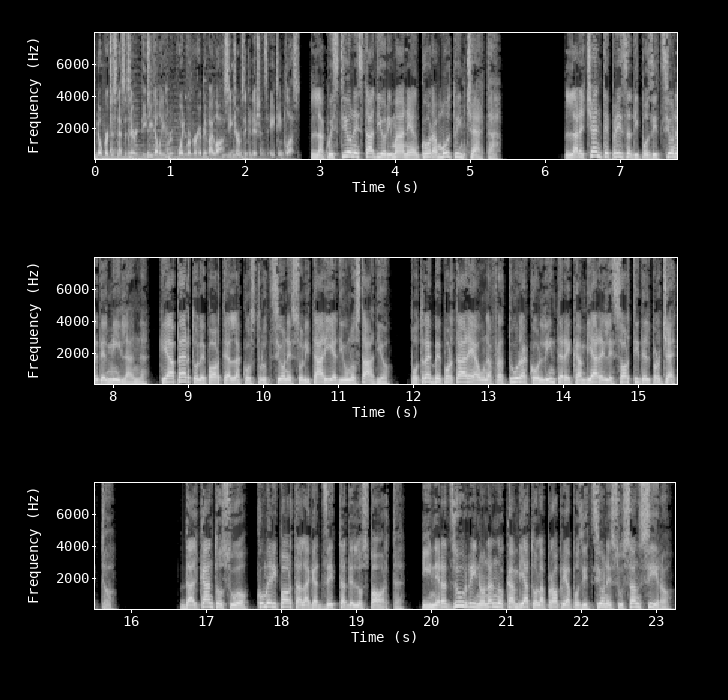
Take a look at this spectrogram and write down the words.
No purchase necessary. VGW Group. Void were prohibited by law. See terms and conditions. 18 plus. La questione stadio rimane ancora molto incerta. La recente presa di posizione del Milan, che ha aperto le porte alla costruzione solitaria di uno stadio, potrebbe portare a una frattura con l'Inter e cambiare le sorti del progetto. Dal canto suo, come riporta la Gazzetta dello Sport, i nerazzurri non hanno cambiato la propria posizione su San Siro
